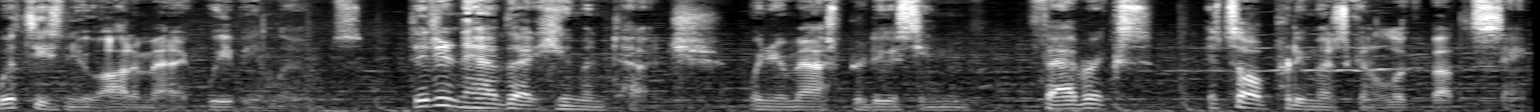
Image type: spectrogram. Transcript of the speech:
with these new automatic weaving looms. They didn't have that human touch. When you're mass producing fabrics, it's all pretty much going to look about the same.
